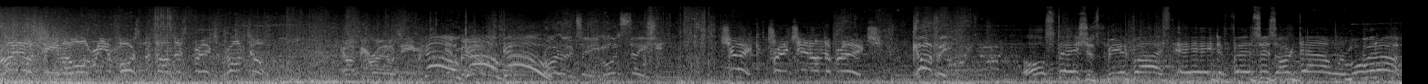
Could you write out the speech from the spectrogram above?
Rhino team, I want reinforcements on this bridge. Pronto. Copy, Rhino team. Go, go, go! Rhino team, on station. Check. Trench in on the bridge. Copy. All stations, be advised, AA defenses are down. We're moving up.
